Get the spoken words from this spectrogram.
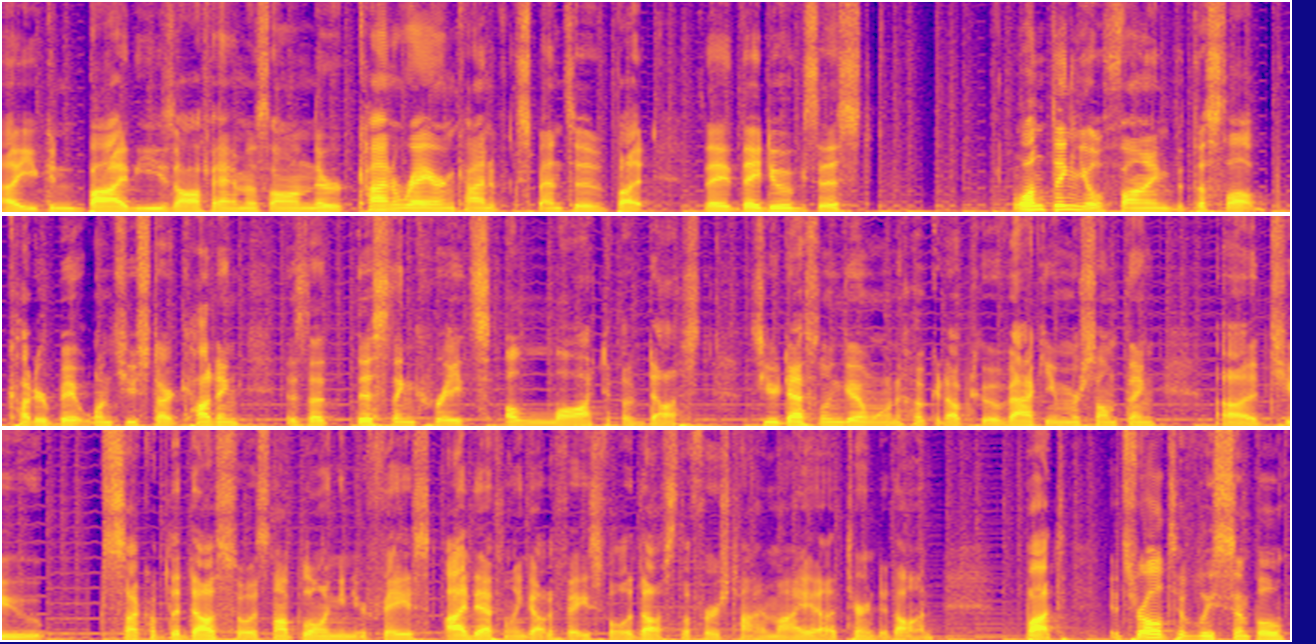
Uh, you can buy these off Amazon. They're kind of rare and kind of expensive, but they, they do exist. One thing you'll find with the slot cutter bit once you start cutting is that this thing creates a lot of dust. So you're definitely going to want to hook it up to a vacuum or something uh, to suck up the dust so it's not blowing in your face. I definitely got a face full of dust the first time I uh, turned it on. But it's relatively simple.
